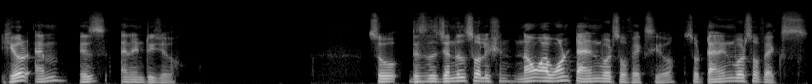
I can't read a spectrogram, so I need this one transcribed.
here m is an integer. So this is the general solution. Now I want tan inverse of x here. So tan inverse of x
